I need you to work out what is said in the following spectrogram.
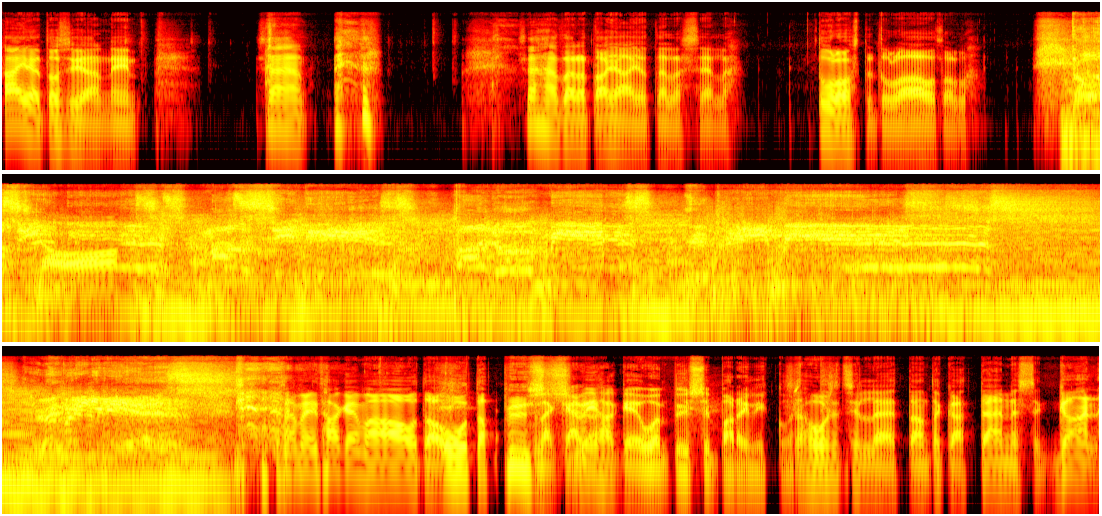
äijä tosiaan niin, sähän, sähän taidat ajaa jo tällaisella tulostetulla autolla. No, Massimies, panomies, hybridimies, hybridimies. Ja sä menit hakemaan autoa, uutta pyssyä. mä kävin hakemaan uuden pyssyn pari viikkoa Sä huusit silleen, että antakaa tänne se gun.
